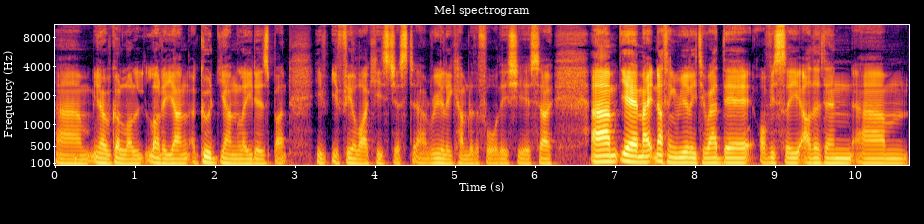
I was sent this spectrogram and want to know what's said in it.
Um, you know, we've got a lot, of, lot of young, a good young leaders, but you, you feel like he's just uh, really come to the fore this year. So, um, yeah, mate, nothing really to add there, obviously, other than um,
